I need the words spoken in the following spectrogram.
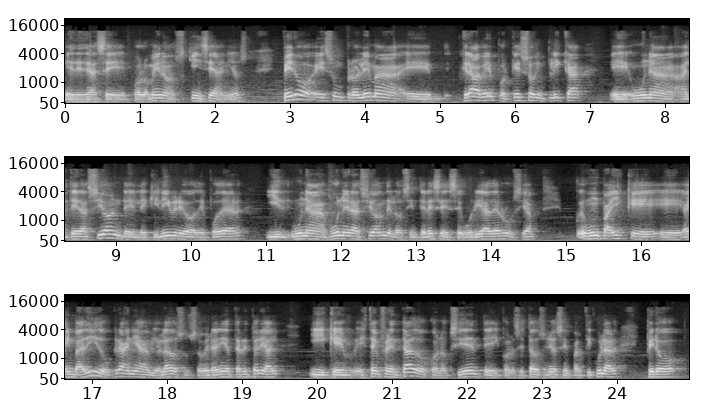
desde hace por lo menos 15 años, pero es un problema grave porque eso implica una alteración del equilibrio de poder y una vulneración de los intereses de seguridad de Rusia, un país que eh, ha invadido Ucrania, ha violado su soberanía territorial y que está enfrentado con Occidente y con los Estados Unidos en particular, pero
